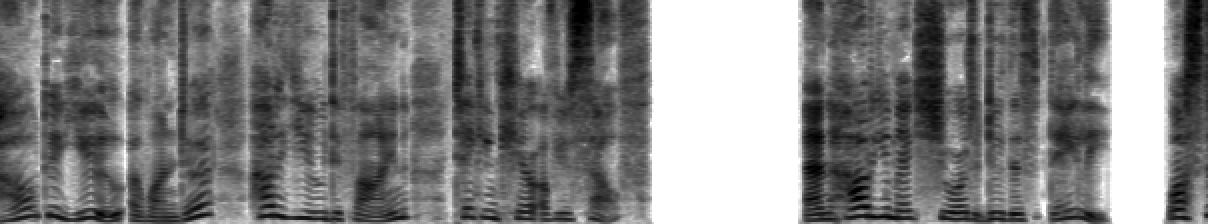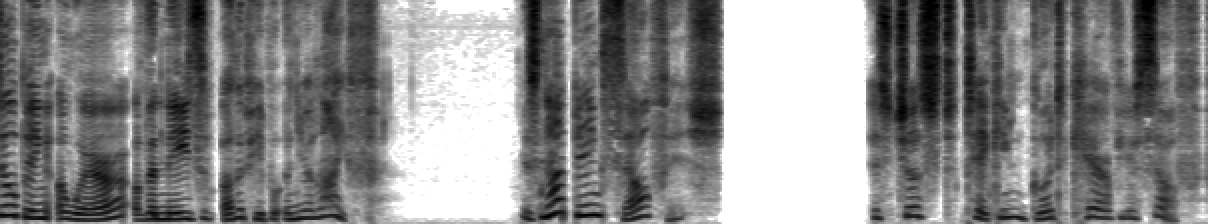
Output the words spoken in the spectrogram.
How do you, I wonder, how do you define taking care of yourself? And how do you make sure to do this daily while still being aware of the needs of other people in your life? It's not being selfish. It's just taking good care of yourself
